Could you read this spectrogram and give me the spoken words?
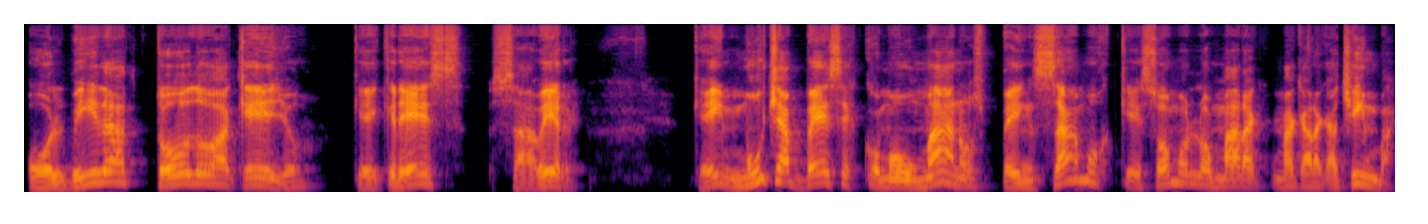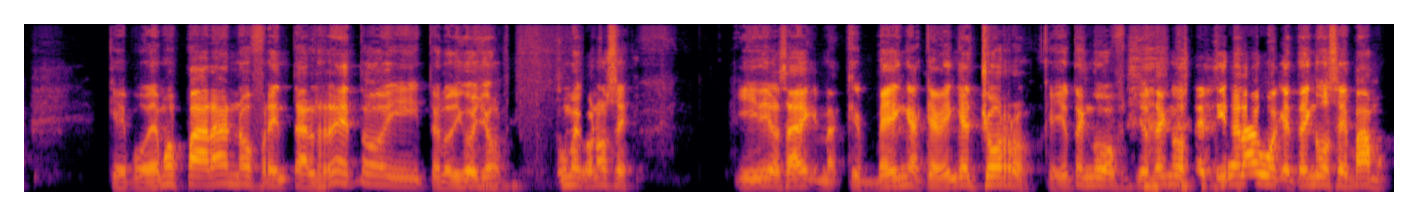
Olvida todo aquello que crees saber Okay. Muchas veces como humanos pensamos que somos los macaracachimbas, que podemos pararnos frente al reto y te lo digo yo, tú me conoces. Y digo, ¿sabes? Que venga, que venga el chorro, que yo tengo, yo tengo, se tira el agua, que tengo, se vamos.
